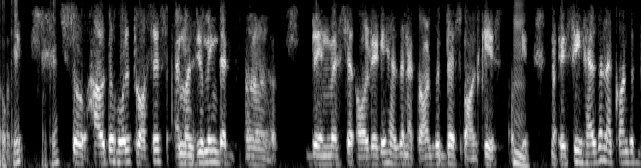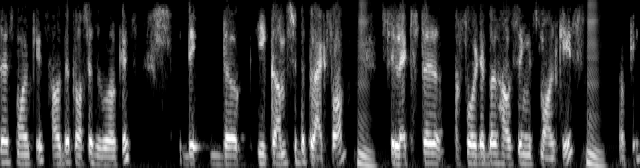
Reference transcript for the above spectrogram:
Okay. Okay. So how the whole process, I'm assuming that uh, the investor already has an account with the small case. Okay. Now, if he has an account with the small case, how the process works is, the, the he comes to the platform, Hmm. selects the affordable housing small case. Hmm. Okay.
